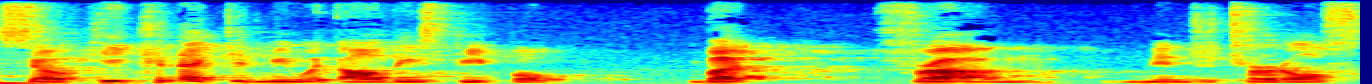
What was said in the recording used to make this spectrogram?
so he connected me with all these people, but from Ninja Turtles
